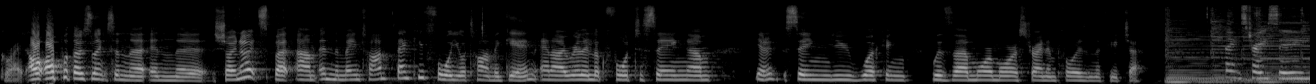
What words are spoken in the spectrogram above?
Great. I'll, I'll put those links in the in the show notes. But um, in the meantime, thank you for your time again, and I really look forward to seeing um, you know seeing you working with uh, more and more Australian employers in the future. Thanks, Tracy.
